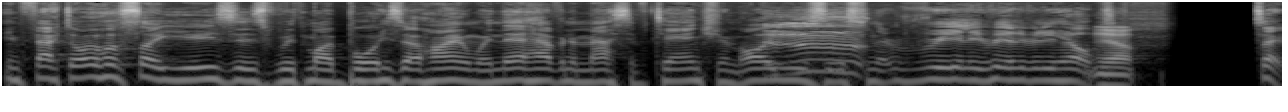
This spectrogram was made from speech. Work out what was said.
In fact, I also use this with my boys at home when they're having a massive tantrum. I use this, and it really, really, really helps. Yeah. So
